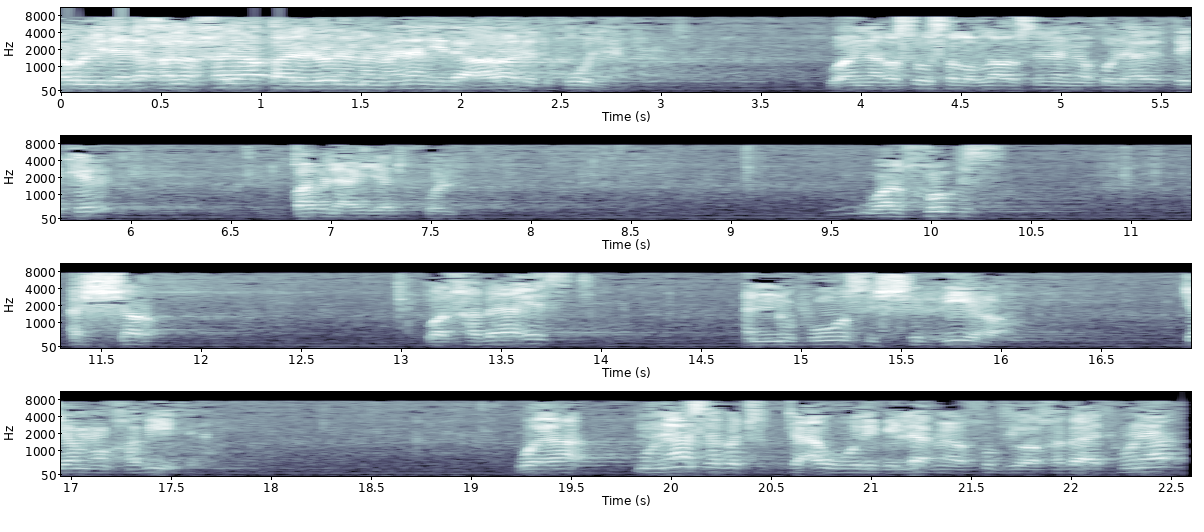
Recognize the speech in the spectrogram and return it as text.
قول إذا دخل الخلاء قال العلماء معناه إذا أراد دخوله. وأن الرسول صلى الله عليه وسلم يقول هذا الذكر قبل أن يدخل. والخبث الشر والخبائث النفوس الشريرة جمع خبيثة. ومناسبة التعوذ بالله من الخبث والخبائث هنا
